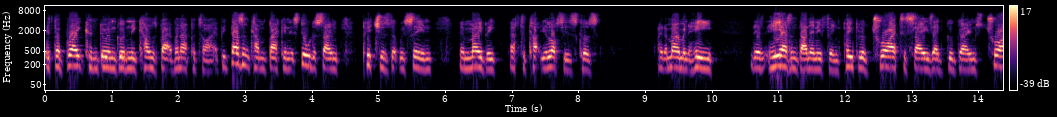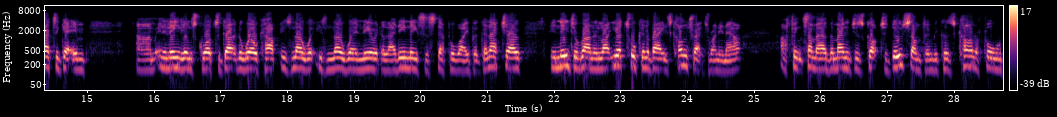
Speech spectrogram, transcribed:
if a break can do him good and he comes back with an appetite. If he doesn't come back and it's still the same pitches that we're seeing, then maybe have to cut your losses because at the moment he he hasn't done anything. People have tried to say he's had good games, tried to get him um, in an England squad to go to the World Cup. He's nowhere, he's nowhere near it, the lad. He needs to step away. But Garnacho, he needs a run. And like you're talking about his contracts running out, I think somehow the manager's got to do something because can't afford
